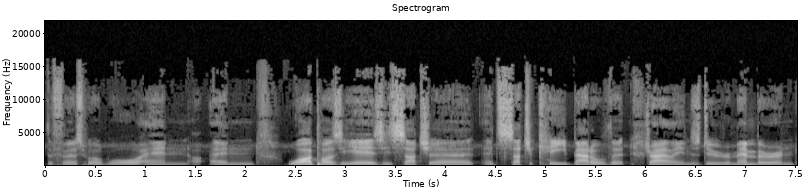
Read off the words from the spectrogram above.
the First World War and and why Pozières is such a it's such a key battle that Australians do remember and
